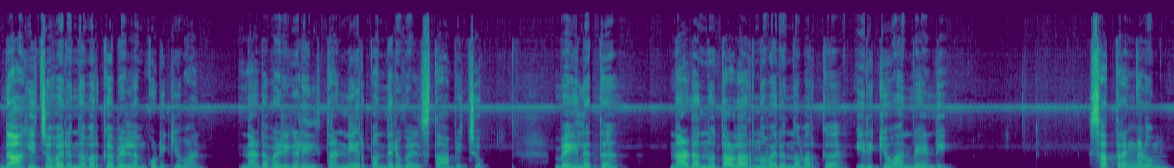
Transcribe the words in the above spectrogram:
ദാഹിച്ചു വരുന്നവർക്ക് വെള്ളം കുടിക്കുവാൻ നടവഴികളിൽ തണ്ണീർ പന്തലുകൾ സ്ഥാപിച്ചു. വെയിലത്ത് നടന്നു തളർന്നു വരുന്നവർക്ക് ഇരിക്കുവാൻ വേണ്ടി സത്രങ്ങളും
